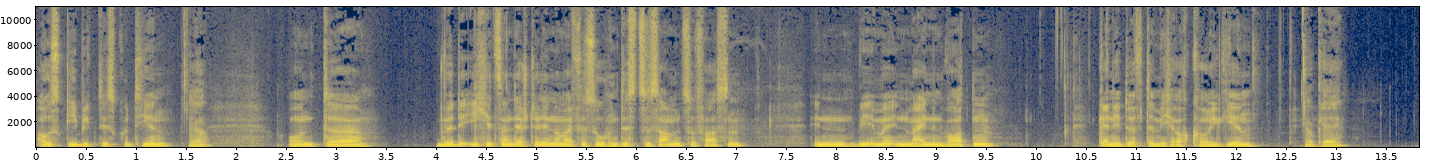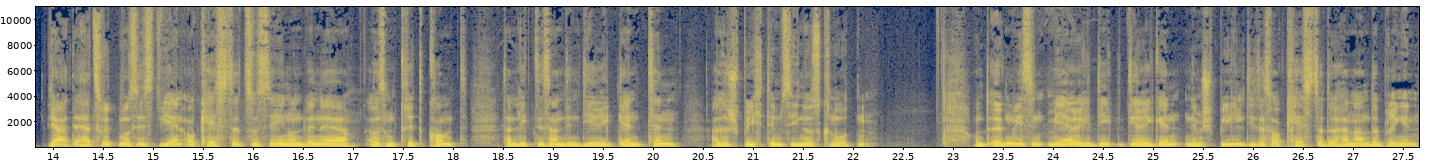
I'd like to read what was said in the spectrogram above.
ausgiebig diskutieren. Ja. Und äh, würde ich jetzt an der Stelle nochmal versuchen, das zusammenzufassen. In, wie immer in meinen Worten. Gerne dürft ihr mich auch korrigieren. Okay. Ja, der Herzrhythmus ist wie ein Orchester zu sehen und wenn er aus dem Tritt kommt, dann liegt es an den Dirigenten, also sprich dem Sinusknoten. Und irgendwie sind mehrere Dirigenten im Spiel, die das Orchester durcheinander bringen.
